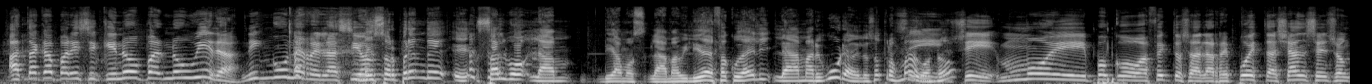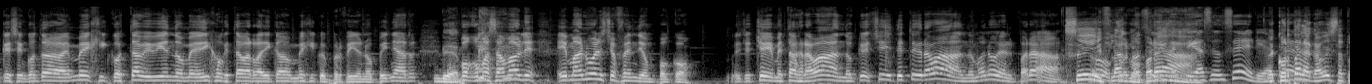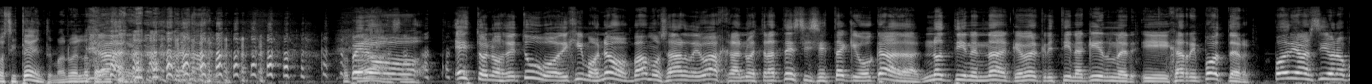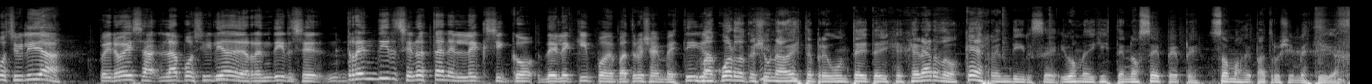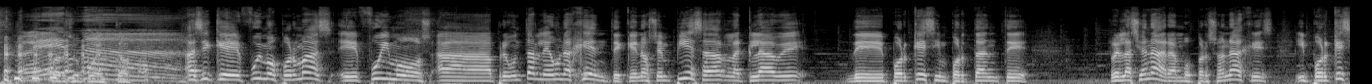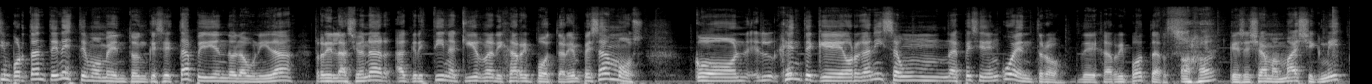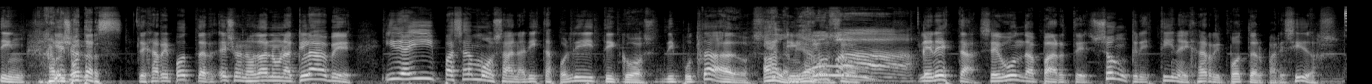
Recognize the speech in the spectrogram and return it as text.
hasta acá parece que no, pa- no hubiera ninguna relación. Me sorprende, eh, salvo la, digamos, la amabilidad de Facu Daeli, la amargura de los otros magos, sí, ¿no? Sí, muy poco afectos a la respuesta. Jansenson, que se encontraba en México, está viviendo, me dijo que estaba radicado en México y prefiero no opinar. Bien. Un poco más amable. Emanuel se ofendió un poco. Me dice, che, ¿me estás grabando? ¿Qué? Sí, te estoy grabando, Manuel, pará. Sí, flaco, no sé. pará. Investigación seria. Le corta claro. la cabeza a tu asistente, Manuel, no te Claro, claro. no Pero esto nos detuvo, dijimos, no, vamos a dar de baja, nuestra tesis está equivocada, no tienen nada que ver Cristina Kirchner y Harry Potter. Podría haber sido una posibilidad, pero esa, la posibilidad de rendirse, rendirse no está en el léxico del equipo de Patrulla Me Investiga. acuerdo que yo una vez te pregunté y te dije, Gerardo, ¿qué es rendirse? Y vos me dijiste, no sé, Pepe, somos de Patrulla Investiga. Por supuesto. Así que fuimos por más, eh, fuimos a preguntarle a una gente que nos empieza a dar la clave de por qué es importante relacionar a ambos personajes y por qué es importante en este momento en que se está pidiendo la unidad relacionar a Cristina Kirchner y Harry Potter. Empezamos con el- gente que organiza una especie de encuentro de Harry Potters Ajá. que se llama Magic Meeting. Harry ellos- Potters. de Harry Potter. Ellos nos dan una clave y de ahí pasamos a analistas políticos, diputados. Ah, la. Incluso en esta segunda parte, ¿son Cristina y Harry Potter parecidos?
